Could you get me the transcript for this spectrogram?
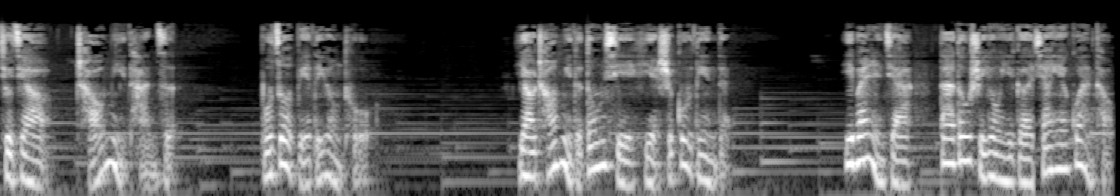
就叫炒米坛子，不做别的用途。舀炒米的东西也是固定的，一般人家大都是用一个香烟罐头。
